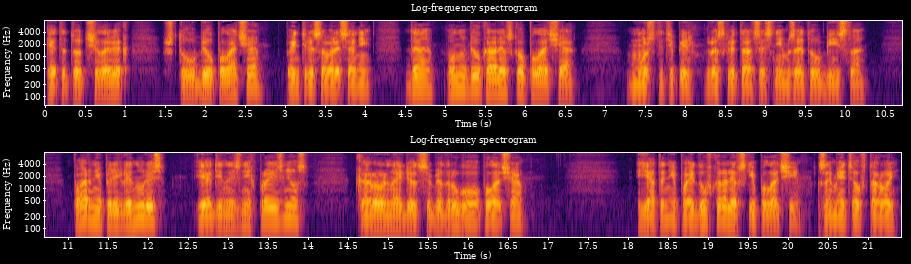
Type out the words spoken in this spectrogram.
«Это тот человек, что убил палача?» — поинтересовались они. «Да, он убил королевского палача. Можете теперь расквитаться с ним за это убийство». Парни переглянулись, и один из них произнес, «Король найдет себе другого палача». «Я-то не пойду в королевские палачи», — заметил второй.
